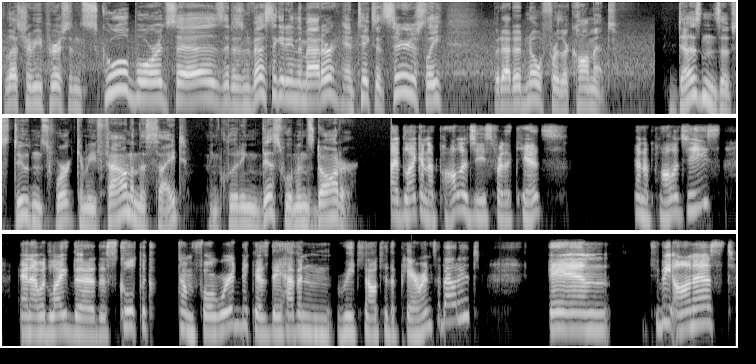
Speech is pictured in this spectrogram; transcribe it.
The Lester B. Pearson School Board says it is investigating the matter and takes it seriously, but added no further comment. Dozens of students' work can be found on the site, including this woman's daughter. I'd like an apologies for the kids, an apologies, and I would like the the school to come forward because they haven't reached out to the parents about it. And to be honest,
